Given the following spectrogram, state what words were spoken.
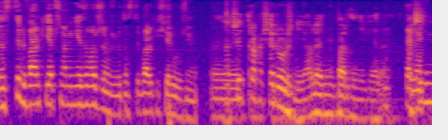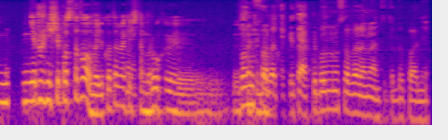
ten styl walki, ja przynajmniej nie zauważyłem, żeby ten styl walki się różnił. Yy, Znaczy trochę się różni, ale bardzo niewiele. Tak, Znaczy, nie- nie różni się podstawowy, tylko tam jakieś tam ruchy. już takie bonusowe bardzo- takie, tak, te bonusowe elementy, to dokładnie.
